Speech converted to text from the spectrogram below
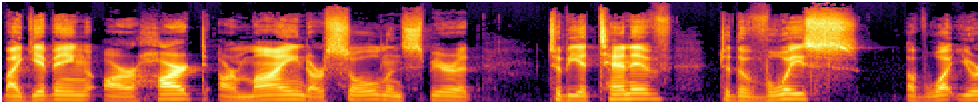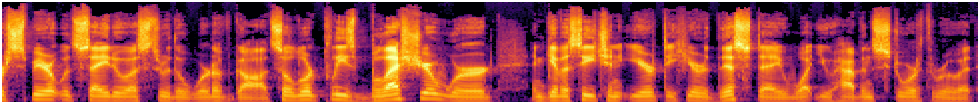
by giving our heart, our mind, our soul, and spirit to be attentive to the voice of what your Spirit would say to us through the Word of God. So, Lord, please bless your Word and give us each an ear to hear this day what you have in store through it.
